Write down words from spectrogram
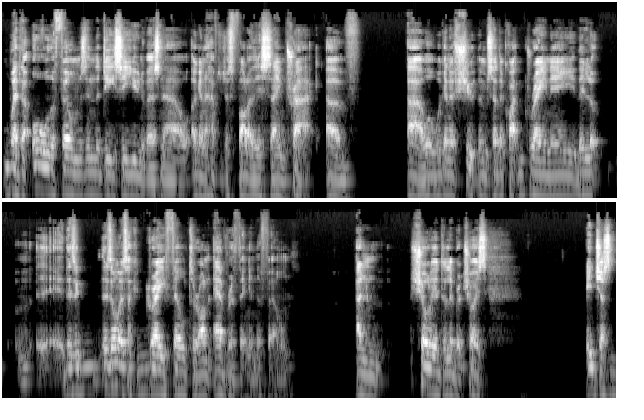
whether all the films in the DC universe now are going to have to just follow this same track of, uh, well, we're going to shoot them so they're quite grainy. They look, there's a, there's almost like a grey filter on everything in the film. And surely a deliberate choice. It just,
